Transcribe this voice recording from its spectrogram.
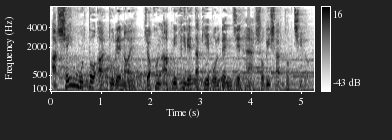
আর সেই মুহূর্ত আর দূরে নয়, যখন আপনি ফিরে তাকিয়ে বলবেন যে হ্যাঁ সবই সার্থক ছিল।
